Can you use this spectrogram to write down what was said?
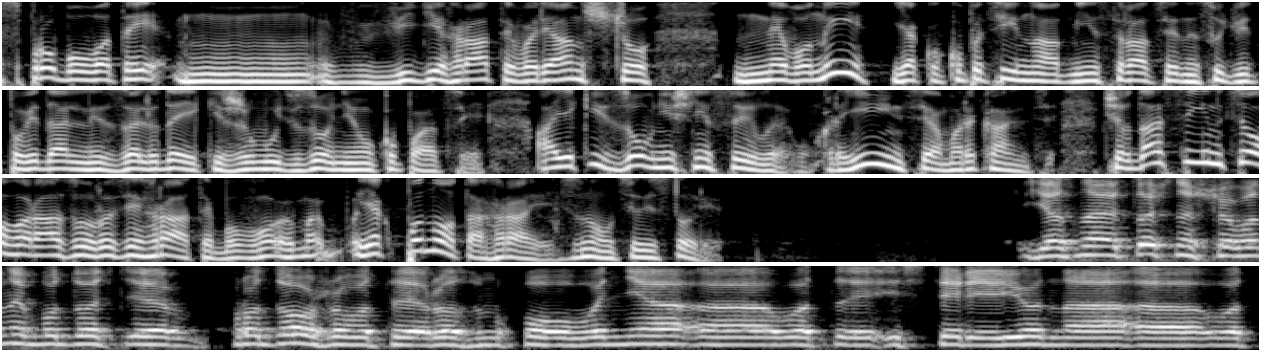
спробувати відіграти варіант, що не вони, як окупаційна адміністрація, несуть відповідальність за людей, які живуть в зоні окупації, а якісь зовнішні сили українці, американці. Чи вдасться їм цього разу розіграти? Бо як по нотах грають знову цю історію. Я знаю точно, що вони будуть е, продовжувати розмуховування е, от, е, істерію на от,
